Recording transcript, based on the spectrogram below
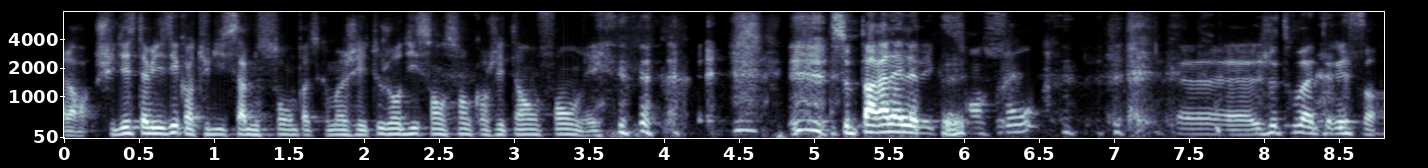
Alors, je suis déstabilisé quand tu dis Samson, parce que moi, j'ai toujours dit Samson quand j'étais enfant, mais ce parallèle avec Samson, euh, je le trouve intéressant.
